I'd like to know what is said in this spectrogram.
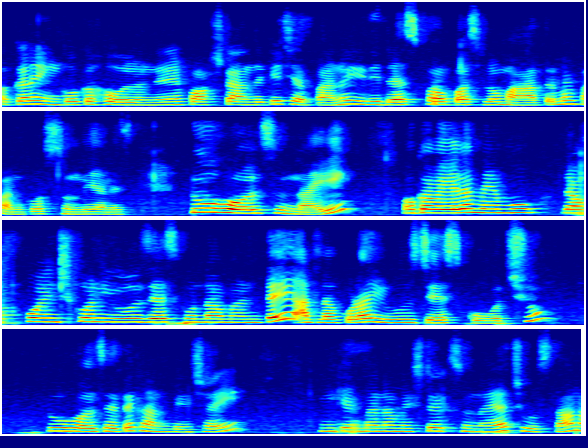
పక్కన ఇంకొక హోల్ ఉంది. నేను ఫస్ట్ అందుకే చెప్పాను. ఇది డ్రెస్ పర్పస్లో మాత్రమే పనికొస్తుంది అనేసి. టూ హోల్స్ ఉన్నాయి. ఒకవేళ మేము రఫ్ పోయించుకొని యూజ్ చేసుకుంటామంటే అట్లా కూడా యూజ్ చేసుకోవచ్చు. టూ హోల్స్ అయితే కనిపించాయి. ఇంకేమైనా మిస్టేక్స్ ఉన్నాయా? చూస్తాం.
